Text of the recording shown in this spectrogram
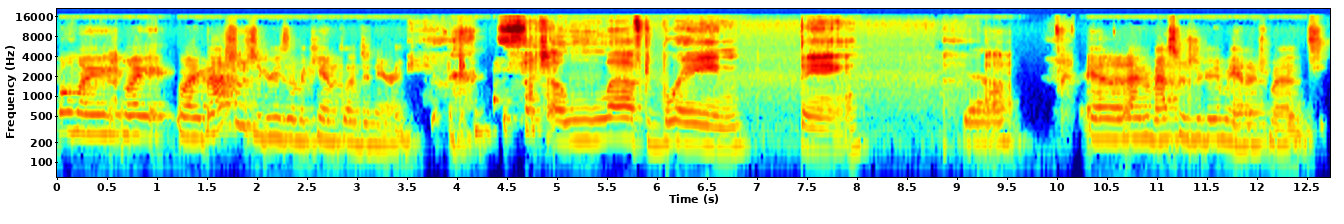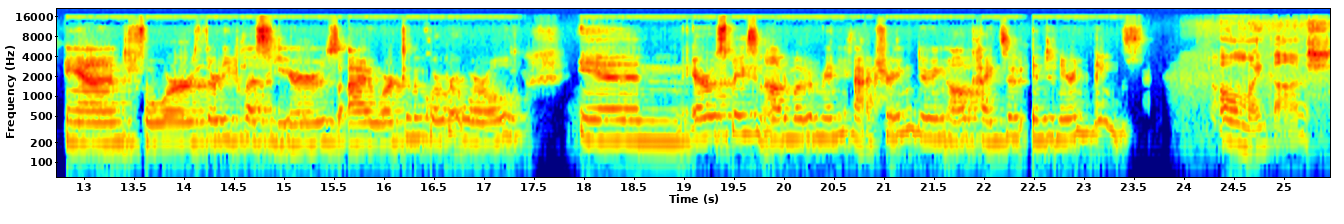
Well, my my my bachelor's degree is in mechanical engineering. Such a left brain thing. Yeah and I have a master's degree in management. And for 30 plus years, I worked in the corporate world in aerospace and automotive manufacturing, doing all kinds of engineering things. Oh my gosh.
